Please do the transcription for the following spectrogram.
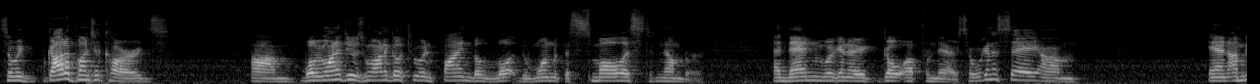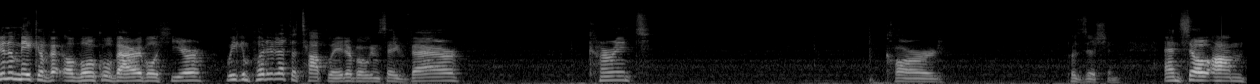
so we've got a bunch of cards. Um, what we want to do is we want to go through and find the, the one with the smallest number. And then we're going to go up from there. So we're going to say, um, and I'm going to make a, a, local variable here. We can put it at the top later, but we're going to say var current card position. And so um,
